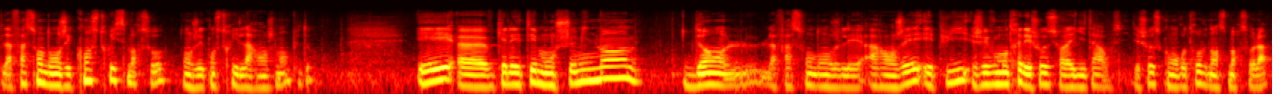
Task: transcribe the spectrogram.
la façon dont j'ai construit ce morceau, dont j'ai construit l'arrangement plutôt, et euh, quel a été mon cheminement dans la façon dont je l'ai arrangé. Et puis je vais vous montrer des choses sur la guitare aussi, des choses qu'on retrouve dans ce morceau-là.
